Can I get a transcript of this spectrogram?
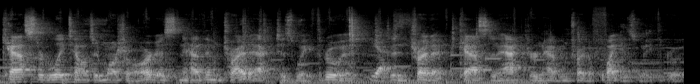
cast a really talented martial artist and have him try to act his way through it Yes. than try to cast an actor and have him try to fight his way through it.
